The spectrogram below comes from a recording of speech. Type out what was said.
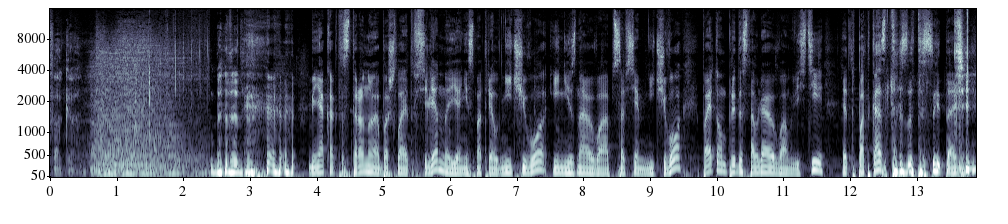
motherfucker. Да-да-да. Меня как-то стороной обошла эта вселенная, я не смотрел ничего и не знаю вообще совсем ничего, поэтому предоставляю вам вести этот подкаст за Таня.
